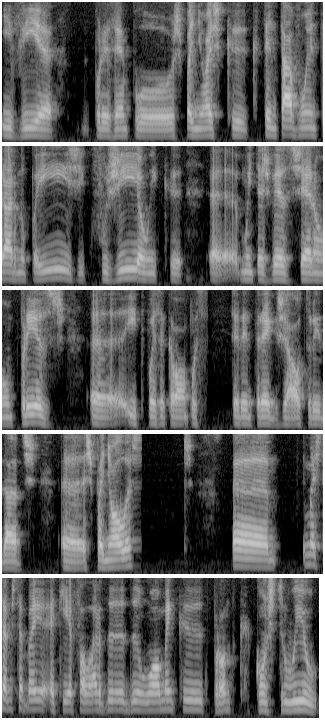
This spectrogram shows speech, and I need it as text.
e via, por exemplo, espanhóis que, que, tentavam entrar no país e que fugiam e que uh, muitas vezes eram presos uh, e depois acabavam por ser entregues a autoridades uh, mas estamos também aqui a falar de, de um homem que, pronto, que construiu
